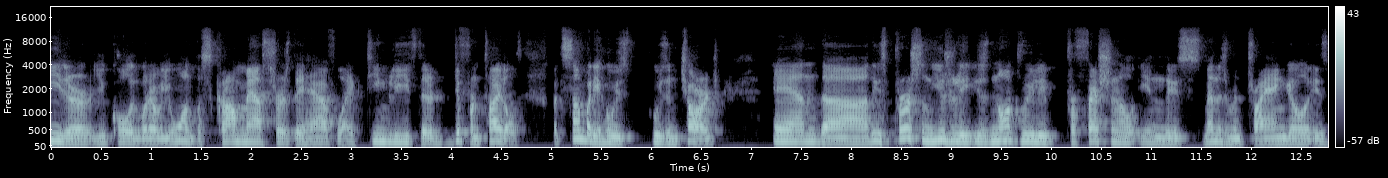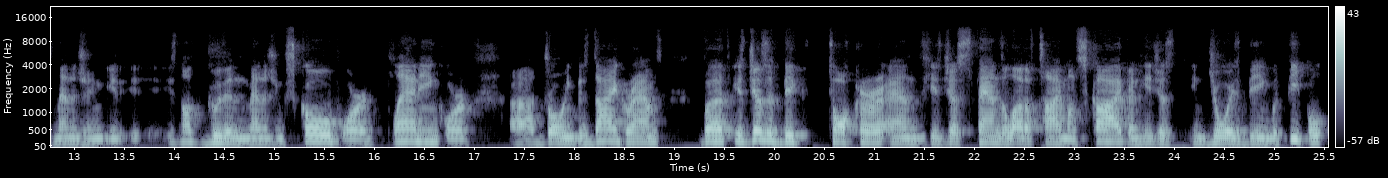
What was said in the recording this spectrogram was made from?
leader, you call it whatever you want, the scrum masters they have, like team leads, they're different titles, but somebody who is who's in charge. And uh, this person usually is not really professional in this management triangle, is managing, is not good in managing scope or planning or uh, drawing these diagrams but he's just a big talker and he just spends a lot of time on Skype and he just enjoys being with people.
